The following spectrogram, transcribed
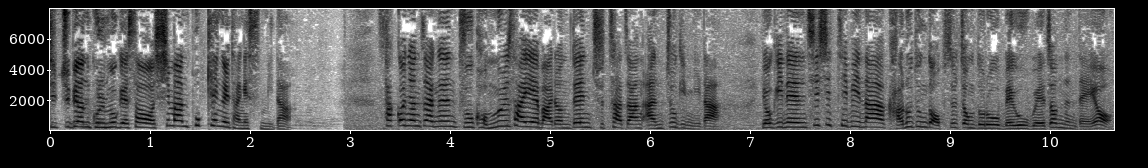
집 주변 골목에서 심한 폭행을 당했습니다. 사건 현장은 두 건물 사이에 마련된 주차장 안쪽입니다. 여기는 CCTV나 가로등도 없을 정도로 매우 외졌는데요.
